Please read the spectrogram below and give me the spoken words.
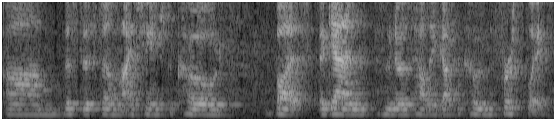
um, the system. I changed the code, but again, who knows how they got the code in the first place.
